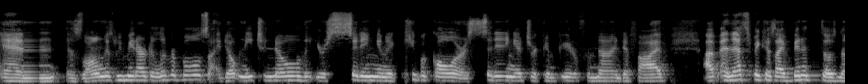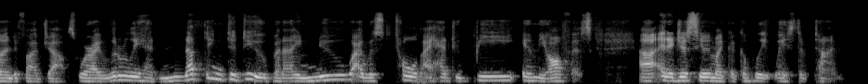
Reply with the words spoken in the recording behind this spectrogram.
And as long as we meet our deliverables, I don't need to know that you're sitting in a cubicle or sitting at your computer from nine to five. Um, and that's because I've been at those nine to five jobs where I literally had nothing to do, but I knew I was told I had to be in the office. Uh, and it just seemed like a complete waste of time.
